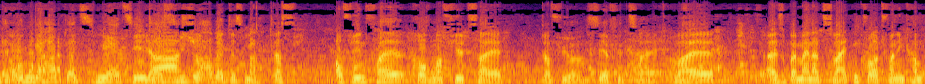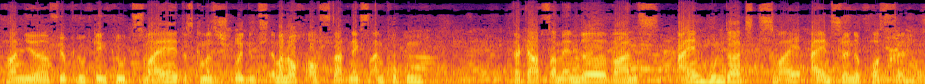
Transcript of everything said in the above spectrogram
den Augen gehabt, als du mir erzählt Ja, hast, wie viel. Arbeit das macht. das auf jeden Fall braucht man viel Zeit dafür, sehr viel Zeit, weil also bei meiner zweiten Crowdfunding-Kampagne für Blut gegen Blut 2, das kann man sich übrigens immer noch auf Startnext angucken, da gab es am Ende waren es 102 einzelne Postsendungen.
